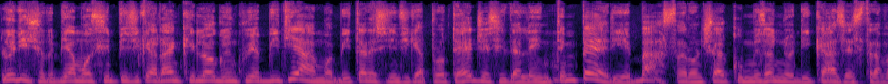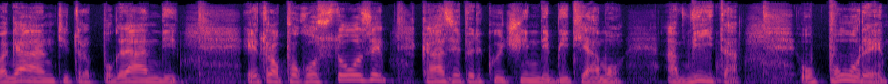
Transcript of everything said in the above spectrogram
Lui dice dobbiamo semplificare anche il luogo in cui abitiamo, abitare significa proteggersi dalle intemperie, basta, non c'è alcun bisogno di case stravaganti, troppo grandi e troppo costose, case per cui ci indebitiamo a vita, oppure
